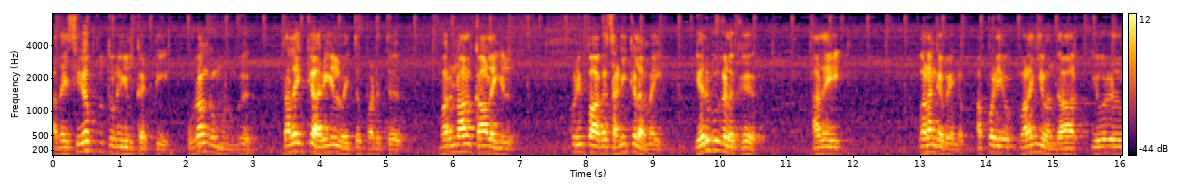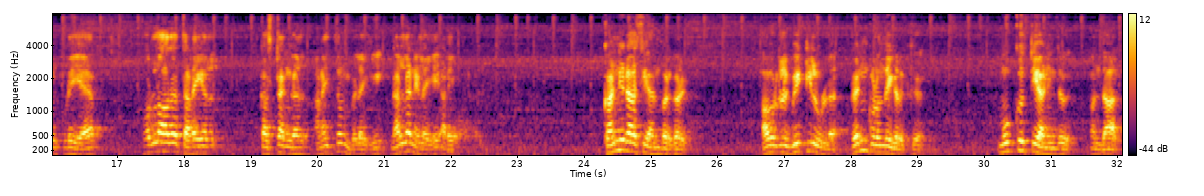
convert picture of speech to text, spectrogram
அதை சிகப்பு துணியில் கட்டி உறங்கும் முன்பு தலைக்கு அருகில் வைத்து படுத்து மறுநாள் காலையில் குறிப்பாக சனிக்கிழமை எறும்புகளுக்கு அதை வழங்க வேண்டும். அப்படி வழங்கி வந்தால் இவர்களுடைய பொருளாதார தடைகள் கஷ்டங்கள் அனைத்தும் விலகி நல்ல நிலையை அடைவார்கள். கன்னிராசி அன்பர்கள் அவர்கள் வீட்டில் உள்ள பெண் குழந்தைகளுக்கு மூக்குத்தி அணிந்து வந்தால்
